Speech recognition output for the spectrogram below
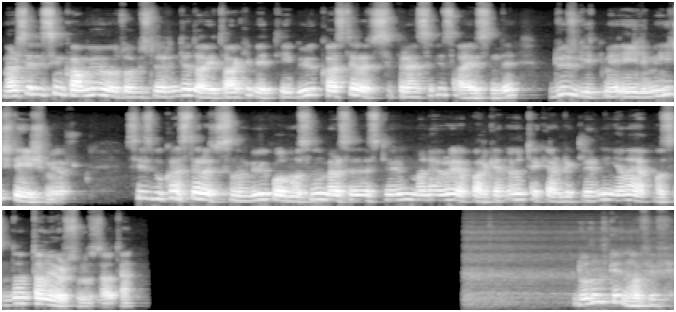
Mercedes'in kamyon ve otobüslerinde dahi takip ettiği büyük kaster açısı prensibi sayesinde düz gitme eğilimi hiç değişmiyor. Siz bu kaster açısının büyük olmasını Mercedeslerin manevra yaparken ön tekerleklerinin yana yatmasından tanıyorsunuz zaten. Dururken hafif,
